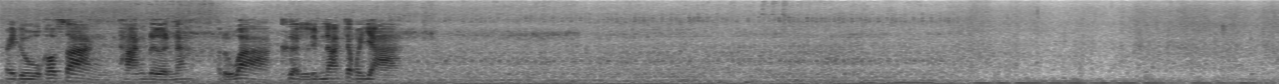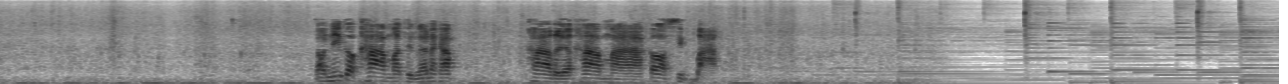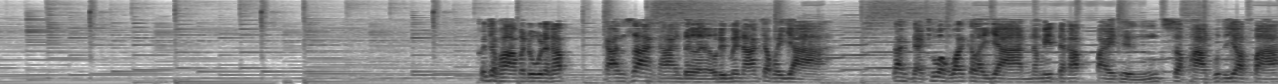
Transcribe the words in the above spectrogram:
ไปดูเขาสร้างทางเดินนะ หรือว่าเขื่อนริมน้ำเจ้าพระยา ตอนนี้ก็ข้ามมาถึงแล้วนะครับ ค่าเรือข้ามมาก็สิบบาท ก็จะพามาดูนะครับ การสร้างทางเดินริมแม่น้ำเจ้าพระยา ตั้งแต่ช่วงวัดกะละยานนมิตรนะครับ ไปถึงสะพานพุทธยอดฟ้า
